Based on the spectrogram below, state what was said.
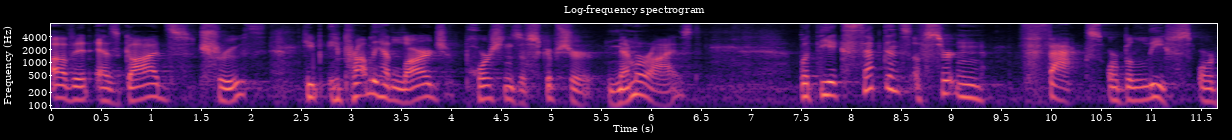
of it as God's truth. He, he probably had large portions of Scripture memorized. But the acceptance of certain facts or beliefs or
